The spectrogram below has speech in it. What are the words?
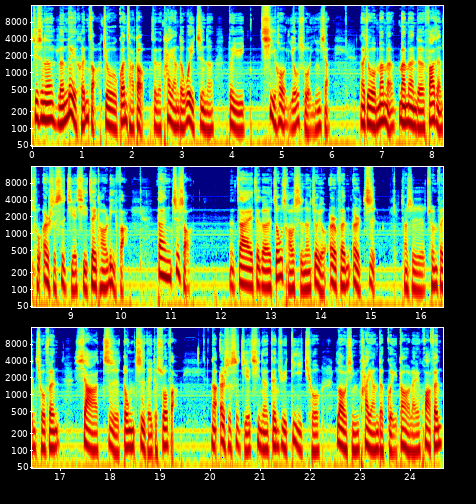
其实呢，人类很早就观察到这个太阳的位置呢，对于气候有所影响，那就慢慢慢慢的发展出二十四节气这套历法。但至少。在这个周朝时呢，就有二分二至，像是春分、秋分、夏至、冬至的一个说法。那二十四节气呢，根据地球绕行太阳的轨道来划分，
